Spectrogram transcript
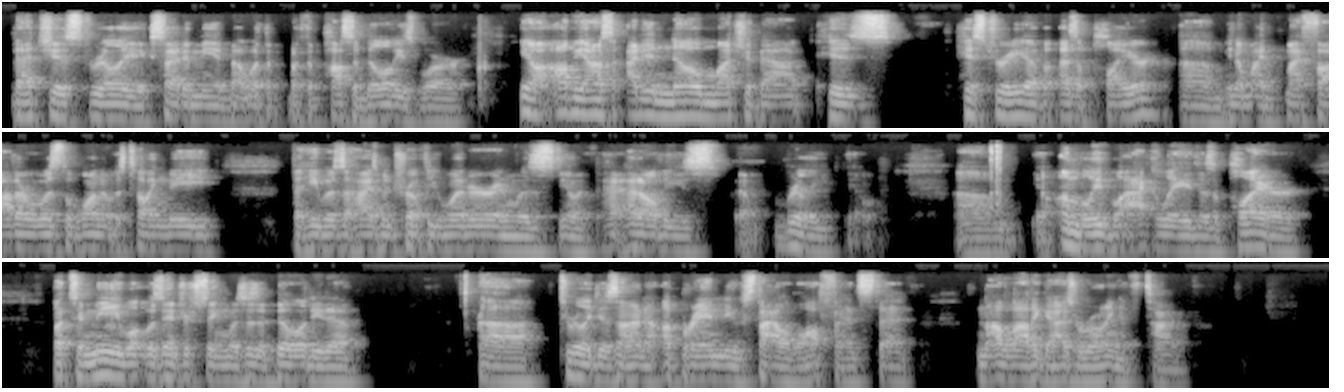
that just really excited me about what the, what the possibilities were. You know, I'll be honest, I didn't know much about his history of, as a player. Um, you know, my, my father was the one that was telling me that he was a Heisman Trophy winner and was, you know, had all these really, you know, um, you know, unbelievable accolades as a player. But to me, what was interesting was his ability to uh, to really design a, a brand new style of offense that not a lot of guys were running at the time.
